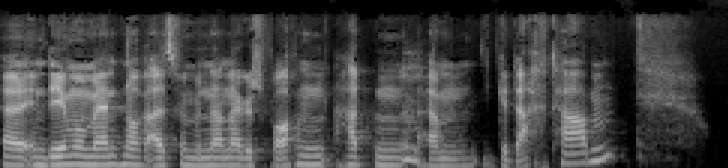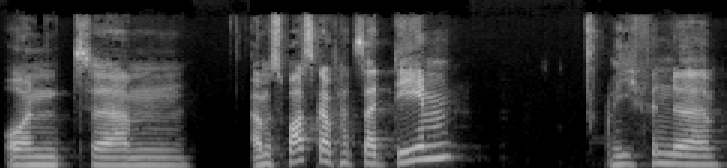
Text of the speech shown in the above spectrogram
äh, in dem Moment noch, als wir miteinander gesprochen hatten, hm. ähm, gedacht haben. Und ähm, Urban Sports Club hat seitdem, wie ich finde,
